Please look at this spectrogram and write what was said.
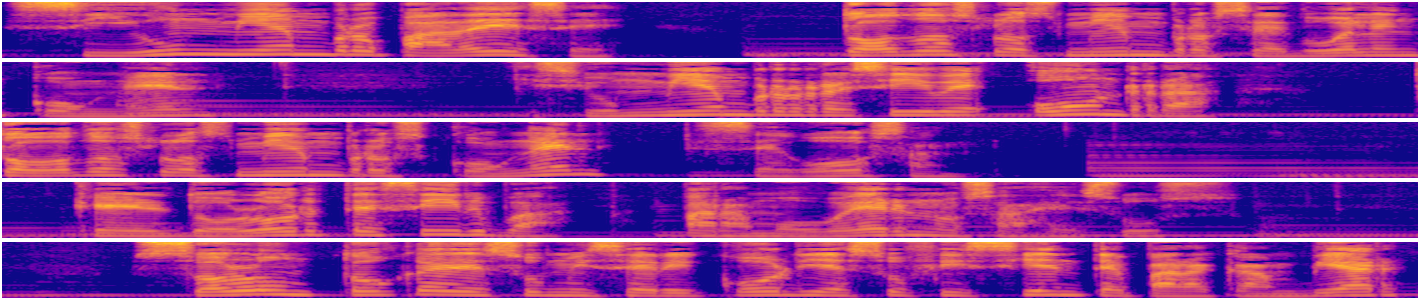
si un miembro padece, todos los miembros se duelen con él, y si un miembro recibe honra, todos los miembros con él se gozan. Que el dolor te sirva para movernos a Jesús. Solo un toque de su misericordia es suficiente para cambiar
